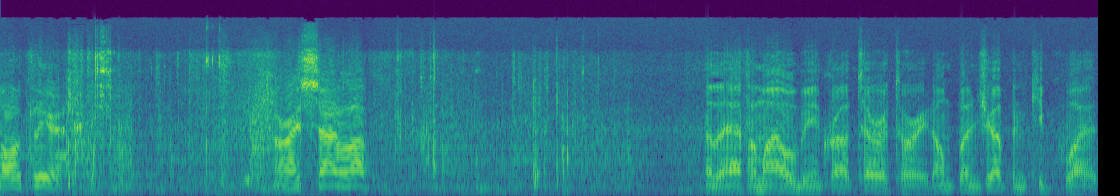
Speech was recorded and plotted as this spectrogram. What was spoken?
All clear. All right, saddle up. Another half a mile will be in Kraut territory. Don't bunch up and keep quiet.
